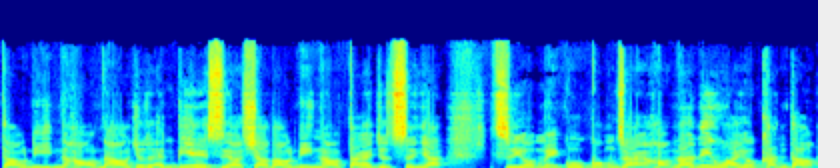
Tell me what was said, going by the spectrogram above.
到零哈，然后就是 MBS 要消到零哈，大概就剩下只有美国公债哈。那另外有看到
